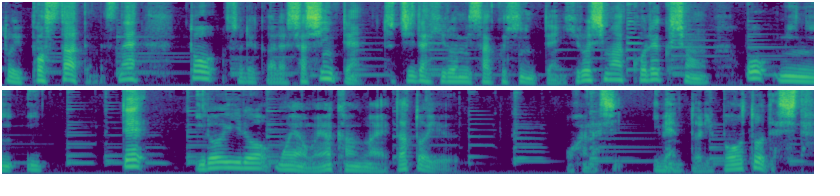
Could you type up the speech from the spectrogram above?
というポスター展ですね。と、それから写真展、土田博美作品展、広島コレクションを見に行って、いろいろもやもや考えたというお話、イベントリポートでした。は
